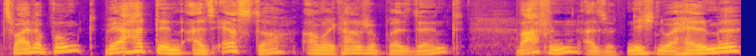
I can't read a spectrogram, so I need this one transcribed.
Zweiter Punkt, wer hat denn als erster amerikanischer Präsident Waffen, also nicht nur Helme,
